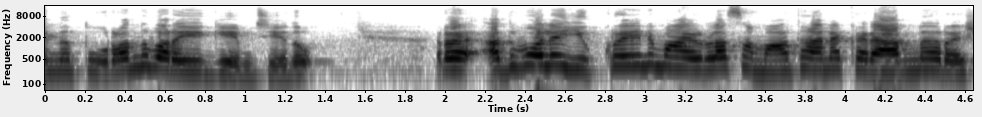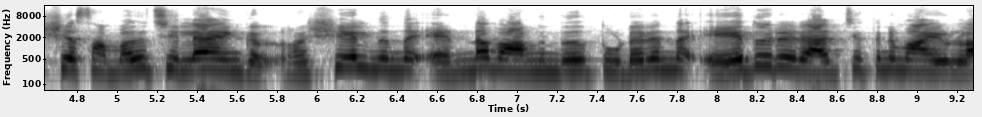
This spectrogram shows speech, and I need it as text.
എന്ന് തുറന്നു പറയുകയും ചെയ്തു. അതുപോലെ യുക്രൈനുമായുള്ള സമാധാന കരാറിന് റഷ്യ സമ്മതിച്ചില്ല എങ്കിൽ റഷ്യയിൽ നിന്ന് എണ്ണ വാങ്ങുന്നത് തുടരുന്ന ഏതൊരു രാജ്യത്തിനുമായുള്ള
